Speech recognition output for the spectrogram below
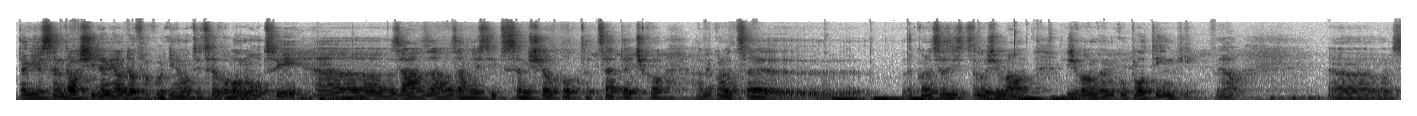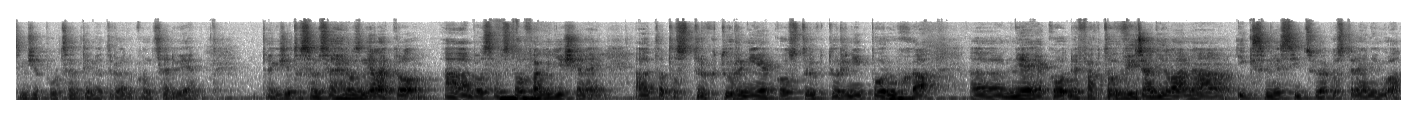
Takže jsem další den jel do fakultní nemocnice v Olomouci, uh, za, za, za měsíc jsem šel pod CT a nakonec se, nakonec se zjistilo, že mám, že mám venku plotínky, jo. Uh, myslím, že půl centimetru a dokonce dvě. Takže to jsem se hrozně lekl a byl jsem z toho fakt vyděšený. Ale tato strukturní, jako strukturní porucha mě jako de facto vyřadila na x měsíců jako z tréninku a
